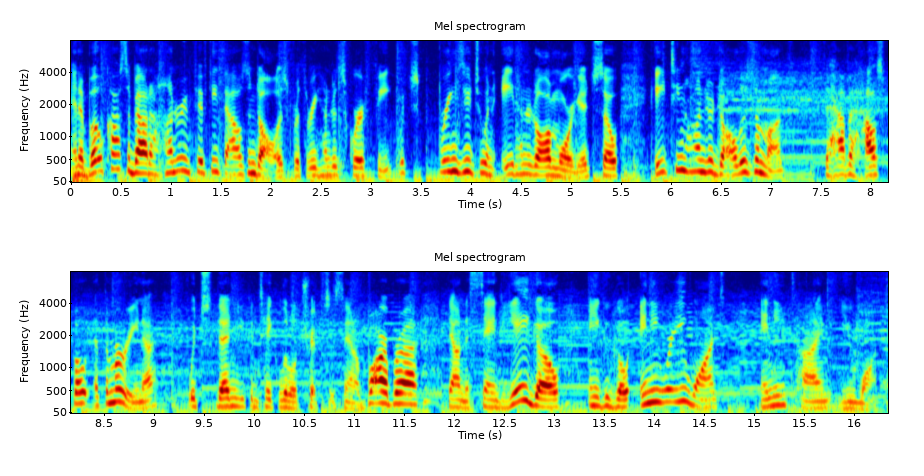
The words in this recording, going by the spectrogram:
And a boat costs about $150,000 for 300 square feet, which brings you to an $800 mortgage, so $1,800 a month to have a houseboat at the marina, which then you can take little trips to Santa Barbara, down to San Diego, and you can go anywhere you want, anytime you want it.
